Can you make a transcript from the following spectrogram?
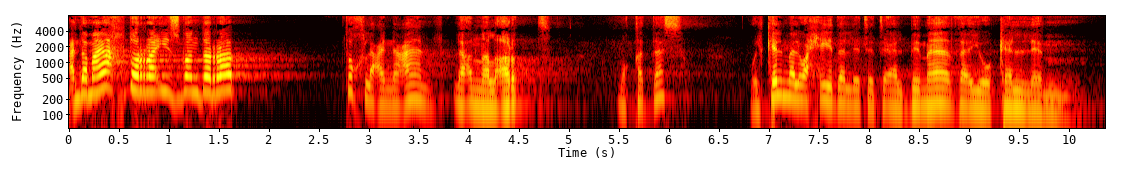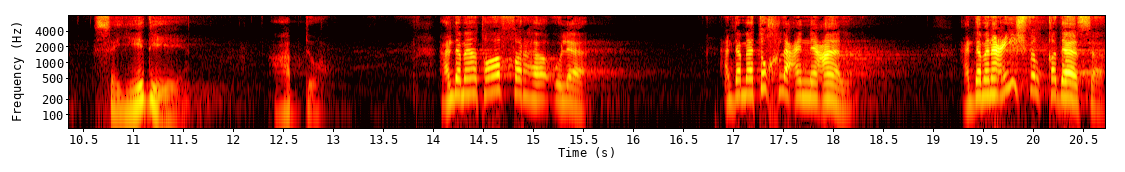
عندما يحضر رئيس جند الرب تخلع النعال لأن الأرض مقدسة. والكلمة الوحيدة اللي تتقال بماذا يكلم سيدي عبده؟ عندما يتوفر هؤلاء عندما تخلع النعال عندما نعيش في القداسة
